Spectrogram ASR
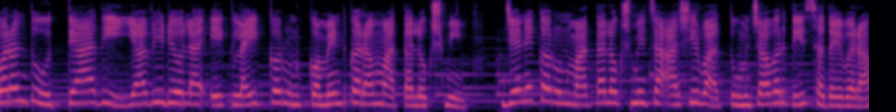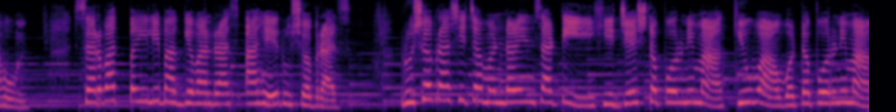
परंतु त्याआधी या व्हिडिओला एक लाईक करून कमेंट करा माता लक्ष्मी. जेणेकरून माता लक्ष्मीचा आशीर्वाद तुमच्यावरती सदैव राहो. सर्वात पहिली भाग्यवान रास आहे ऋषभ राशीच्या मंडळींसाठी ही ज्येष्ठ पौर्णिमा किंवा वटपौर्णिमा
